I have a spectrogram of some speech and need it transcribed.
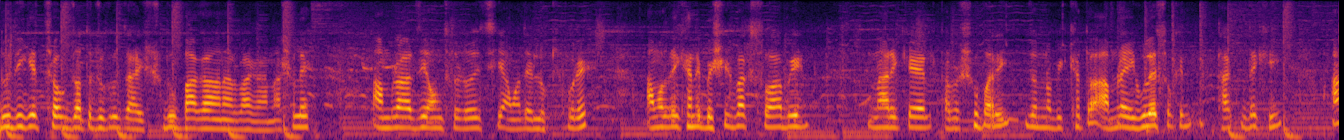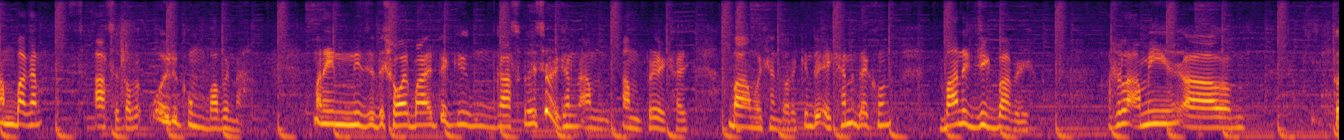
দুই দিকের চোখ যতটুকু যায় শুধু বাগান আর বাগান। আসলে আমরা যে অঞ্চলে রয়েছি আমাদের লক্ষ্মীপুরে, আমাদের এখানে বেশিরভাগ সোয়াবিন, নারিকেল, তারপর সুপারি জন্য বিখ্যাত। আমরা এগুলো চোখে থাক, দেখি। আম বাগান আছে, তবে ওই রকমভাবে না। মানে নিজেদের সবার বাড়িতে কি গাছ রয়েছে, ওইখানে আম আম পেড়ে খায় বা আম ওইখানে ধরে। কিন্তু এখানে দেখুন বাণিজ্যিকভাবে, আসলে আমি তো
